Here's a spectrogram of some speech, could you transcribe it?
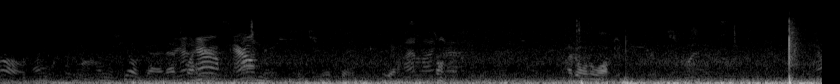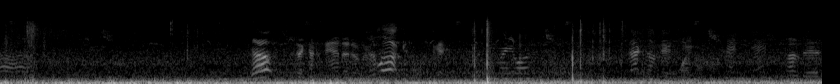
Oh, I'm the shield guy. That's why Arrow. Arrow. I like that. I don't want to walk it. Go. That kind of hand, I don't know. Good luck. Okay. Where you want? Back on dead. I'm dead.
